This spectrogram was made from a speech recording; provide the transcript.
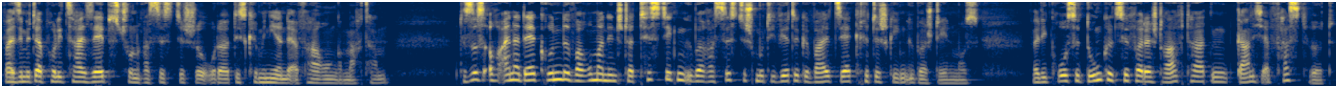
weil sie mit der Polizei selbst schon rassistische oder diskriminierende Erfahrungen gemacht haben. Das ist auch einer der Gründe, warum man den Statistiken über rassistisch motivierte Gewalt sehr kritisch gegenüberstehen muss, weil die große Dunkelziffer der Straftaten gar nicht erfasst wird.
